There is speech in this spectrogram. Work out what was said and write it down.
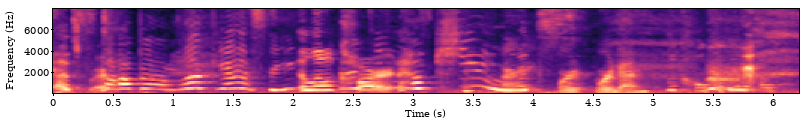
that's for Stop him. Look, yeah, see? a little cart. How cute! All right, we're, we're done. Nicole, go get us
